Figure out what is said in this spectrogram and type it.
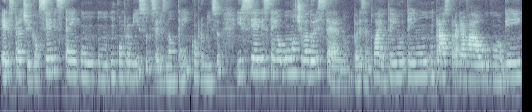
eles praticam se eles têm um, um, um, compromisso, se eles não têm compromisso, e se eles têm algum motivador externo. Por exemplo, ah, eu tenho, tenho um prazo para gravar algo com alguém,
